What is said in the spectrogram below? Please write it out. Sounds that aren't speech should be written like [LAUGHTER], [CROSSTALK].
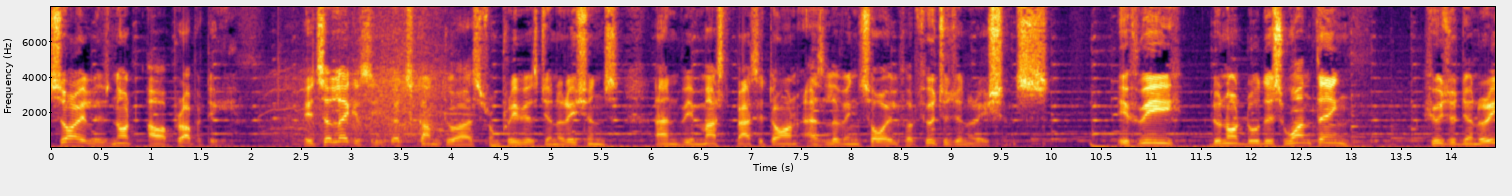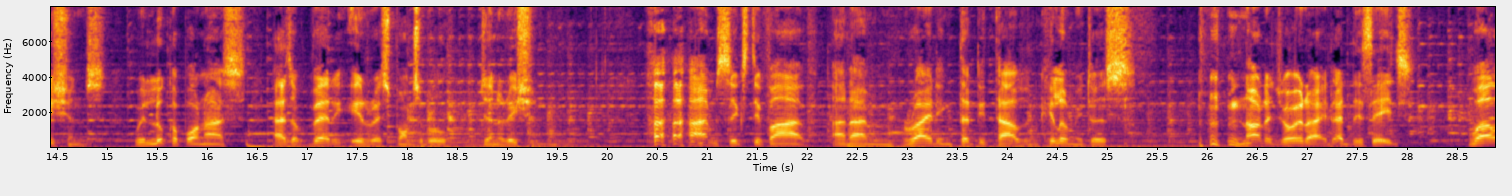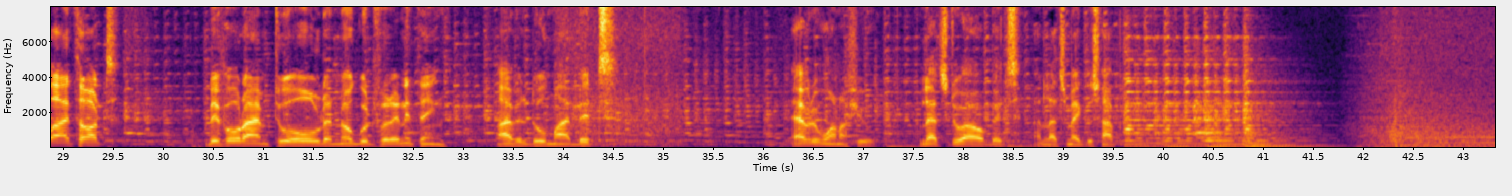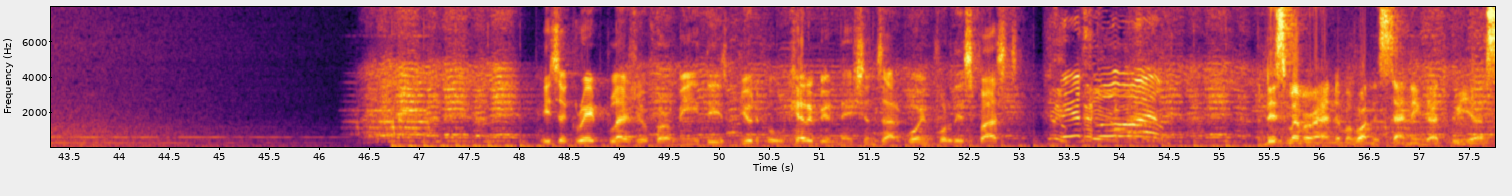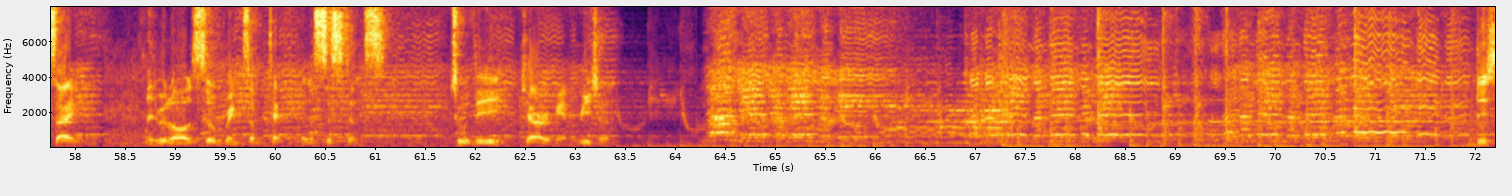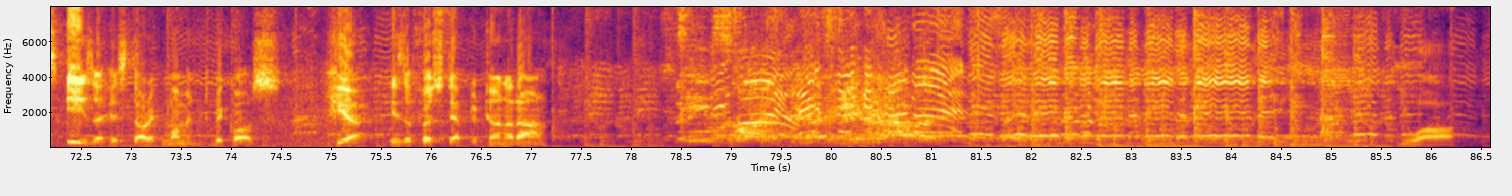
Soil is not our property. It's a legacy that's come to us from previous generations and we must pass it on as living soil for future generations. If we do not do this one thing, future generations will look upon us as a very irresponsible generation. [LAUGHS] I'm sixty-five and I'm riding thirty thousand kilometers. [LAUGHS] Not a joyride at this age. Well, I thought before I'm too old and no good for anything, I will do my bit. Every one of you, let's do our bit and let's make this happen. It's a great pleasure for me, these beautiful Caribbean nations are going for this first. This memorandum of understanding that we uh, are signing it will also bring some technical assistance to the Caribbean region. This is a historic moment because here is the first step to turn around.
